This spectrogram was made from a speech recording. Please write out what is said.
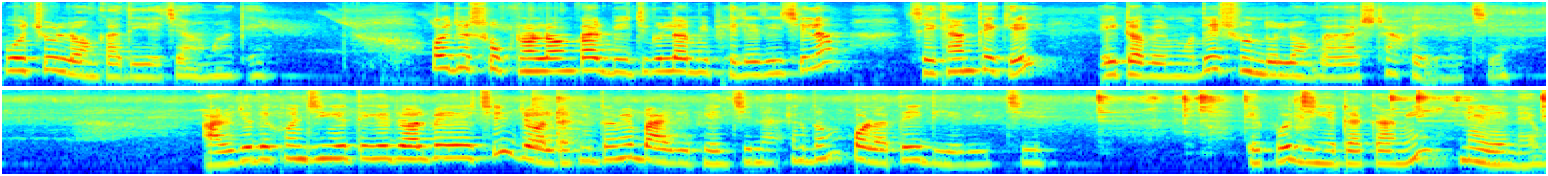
প্রচুর লঙ্কা দিয়েছে আমাকে। ওই যে শুকনো লঙ্কার বীজগুলো আমি ফেলে দিয়েছিলাম, সেখান থেকে এই টবের মধ্যে সুন্দর লঙ্কা গাছটা হয়ে গেছে। আর যে দেখুন ঝিঙে থেকে জল পেয়েছি, জলটা কিন্তু আমি বাইরে ফেলছি না, একদম কড়াতেই দিয়ে দিচ্ছি। এরপর ঝিঙেটাকে আমি নেড়ে নেব।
